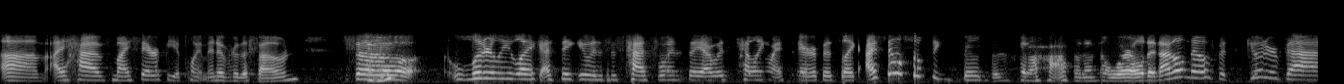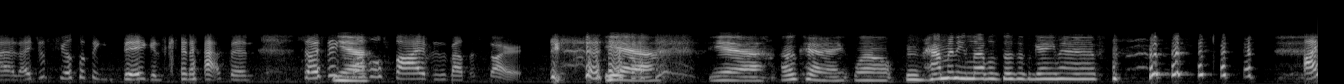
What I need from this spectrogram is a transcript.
um, I have my therapy appointment over the phone. So mm-hmm literally like I think it was this past Wednesday I was telling my therapist like I feel something big is gonna happen in the world and I don't know if it's good or bad. I just feel something big is gonna happen. So I think yeah. level five is about to start. yeah. Yeah. Okay. Well, mm, how many levels does this game have? I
